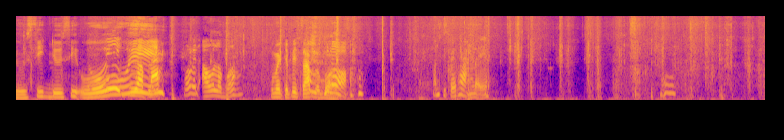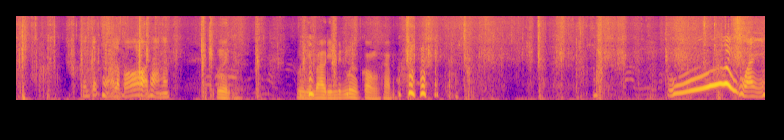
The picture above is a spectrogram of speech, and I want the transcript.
ดูสิดูสิโอ้โอ้ยเกือบละว่าเป็นเอาหรอบ่มันจะไปซับหรือบ่เนาะมันสิไปทางไหนเป็นจักหัวหรอบ่ทางนั้นมือมือนี่บ่าวดินเป็นมือกล่องครับอุ้ยหัวนี่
